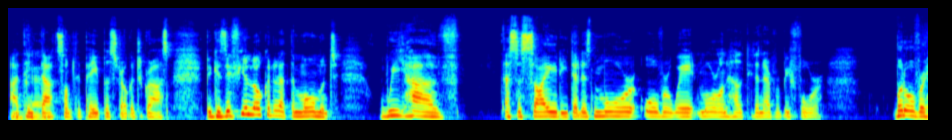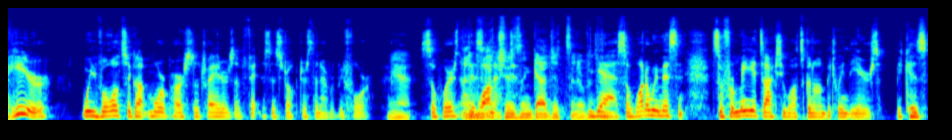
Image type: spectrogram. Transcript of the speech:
I okay. think that's something people struggle to grasp because if you look at it at the moment, we have a society that is more overweight, more unhealthy than ever before. But over here, We've also got more personal trainers and fitness instructors than ever before. Yeah. So where's the and disconnect? watches and gadgets and everything. Yeah. So what are we missing? So for me, it's actually what's going on between the ears because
